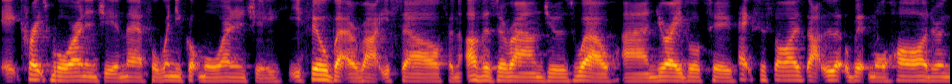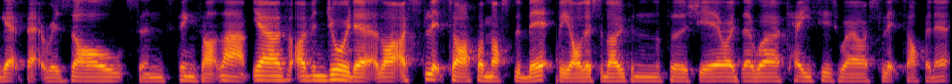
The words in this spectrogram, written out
it creates more energy and therefore when you've got more energy you feel better about yourself and others around you as well and you're able to exercise that little bit more harder and get better results and things like that. Yeah i've, I've enjoyed it. Like i slipped up i must admit be honest and open in the first year I, there were cases where i slipped up in it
